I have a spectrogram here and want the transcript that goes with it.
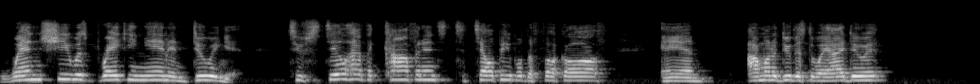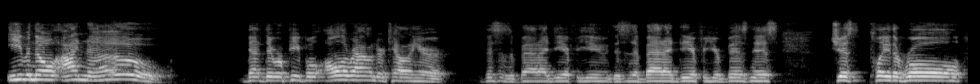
when she was breaking in and doing it. To still have the confidence to tell people to fuck off and I'm going to do this the way I do it even though I know that there were people all around her telling her, this is a bad idea for you. This is a bad idea for your business. Just play the role,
